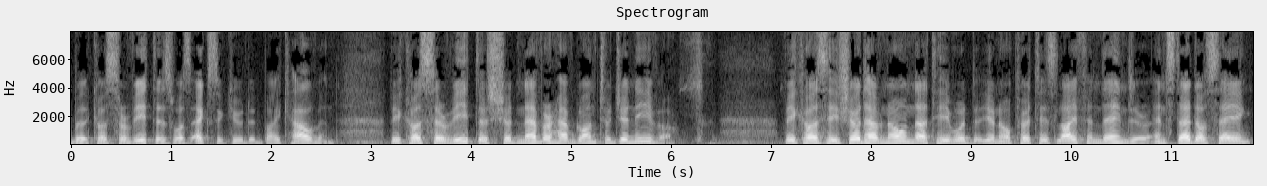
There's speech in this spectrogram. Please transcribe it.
because Servetus was executed by Calvin. Because Servetus should never have gone to Geneva. Because he should have known that he would, you know, put his life in danger. Instead of saying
